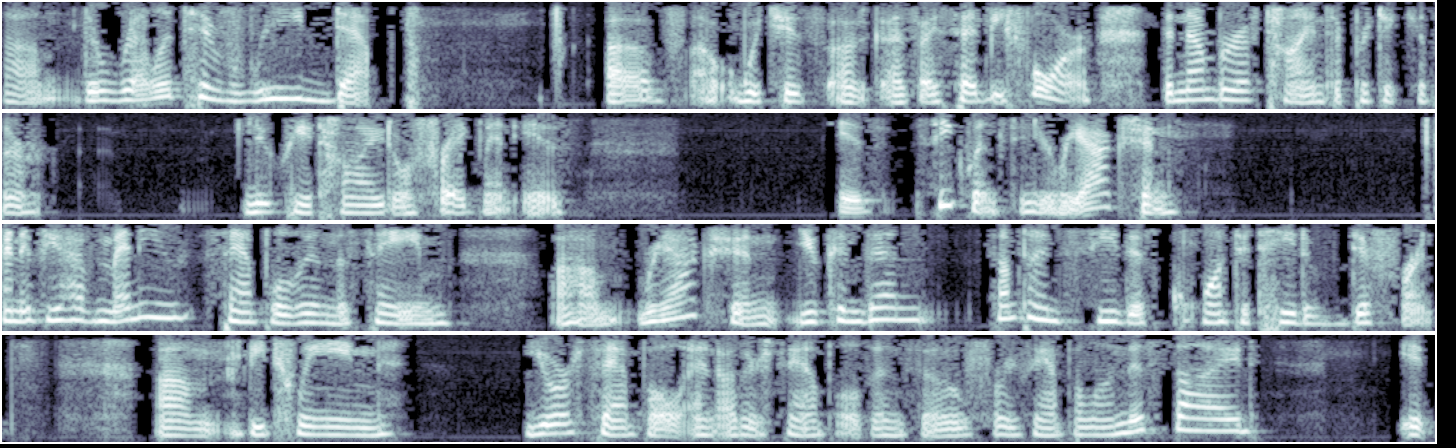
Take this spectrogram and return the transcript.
um, the relative read depth of, uh, which is, uh, as I said before, the number of times a particular nucleotide or fragment is, is sequenced in your reaction. And if you have many samples in the same um, reaction, you can then sometimes see this quantitative difference um, between your sample and other samples. And so, for example, on this side, it's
